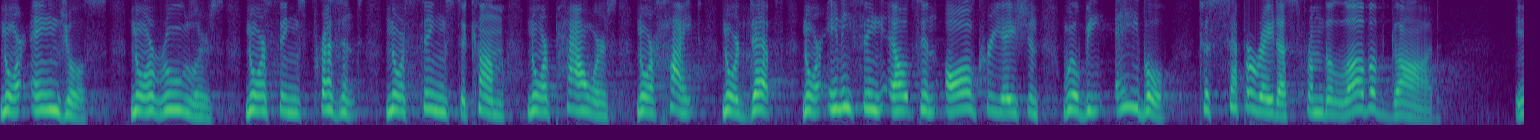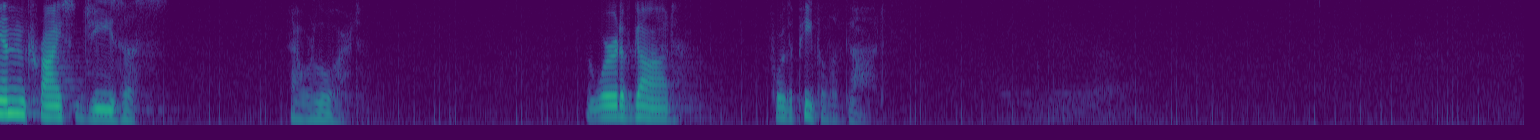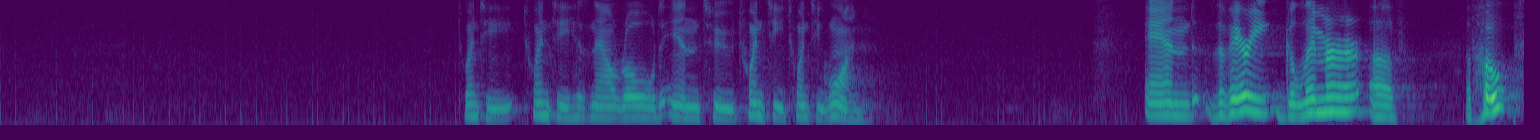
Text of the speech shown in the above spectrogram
nor angels, nor rulers, nor things present, nor things to come, nor powers, nor height, nor depth, nor anything else in all creation will be able to separate us from the love of God in Christ Jesus our Lord. The Word of God for the people of God. Twenty twenty has now rolled into twenty twenty one. And the very glimmer of, of hope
